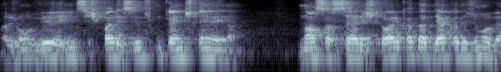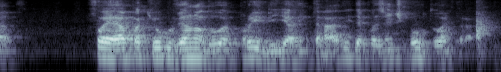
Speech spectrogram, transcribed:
Nós vamos ver índices parecidos com o que a gente tem aí na nossa série histórica da década de 90. Foi a época que o governador proibia a entrada e depois a gente voltou a entrar.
